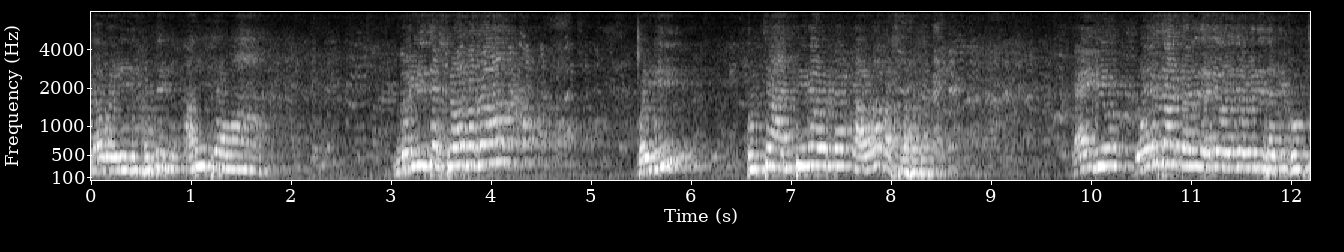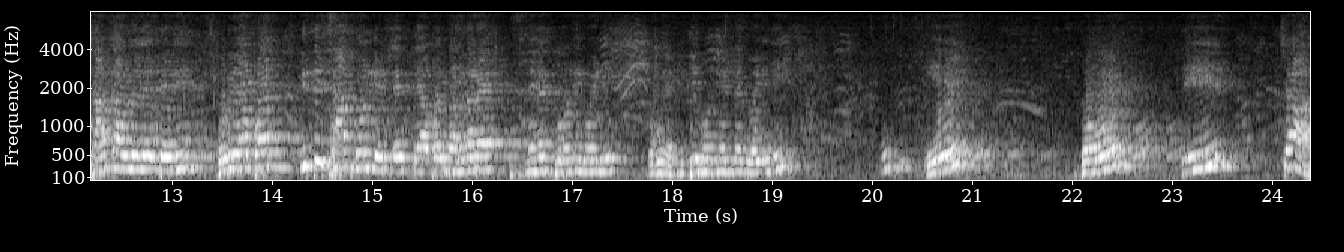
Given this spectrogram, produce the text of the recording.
या वहिनीने कुठे अरे देवा वहिनीचं स्थळ बघा. वहिनी तुमच्या अंतिनावर काय कावळा बसला. होता थँक्यू जोरदार चालू झाली वैद्य खूप छान लावलेले आहे त्यांनी. बघूया आपण किती छान गुण घेतले. ते आपण बघणार आहे. स्नेह पुरणिक वहिनी. बघूया किती गुण घेतलेत वहिनी. एक दोन तीन चार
